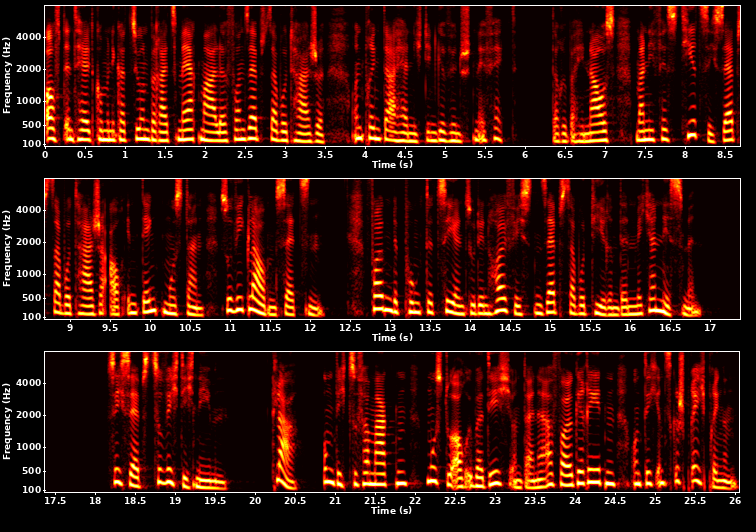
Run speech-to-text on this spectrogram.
Oft enthält Kommunikation bereits Merkmale von Selbstsabotage und bringt daher nicht den gewünschten Effekt. Darüber hinaus manifestiert sich Selbstsabotage auch in Denkmustern sowie Glaubenssätzen. Folgende Punkte zählen zu den häufigsten selbstsabotierenden Mechanismen. Sich selbst zu wichtig nehmen. Klar, um dich zu vermarkten, musst du auch über dich und deine Erfolge reden und dich ins Gespräch bringen.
